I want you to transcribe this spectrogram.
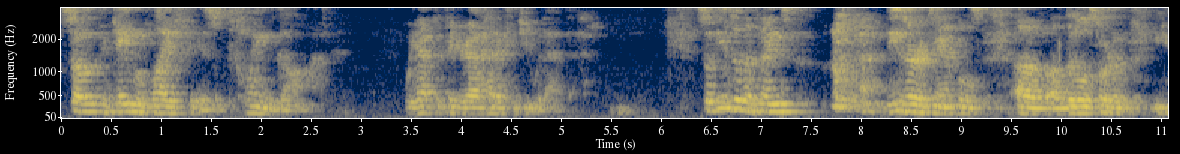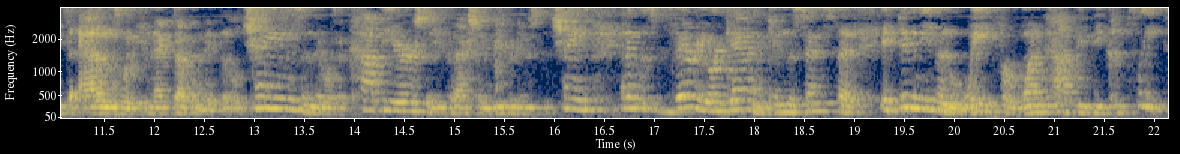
So the game of life is plain gone. We have to figure out how to compute without that. So these are the things these are examples of a little sort of, these atoms would connect up and make little chains, and there was a copier, so you could actually reproduce the chains. And it was very organic in the sense that it didn't even wait for one copy to be complete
